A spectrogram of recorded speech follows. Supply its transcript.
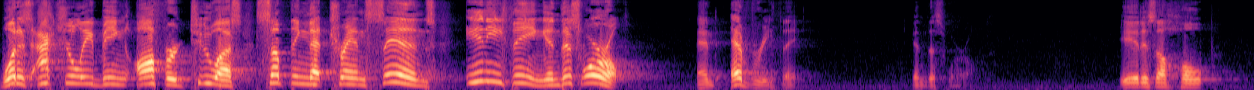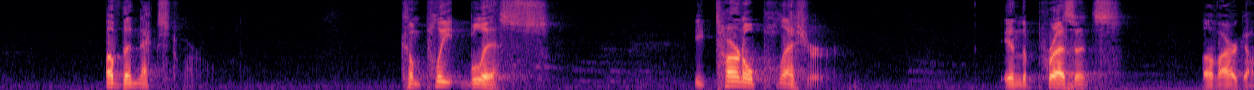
what is actually being offered to us, something that transcends anything in this world and everything in this world. It is a hope of the next world. Complete bliss, eternal pleasure in the presence of our God.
